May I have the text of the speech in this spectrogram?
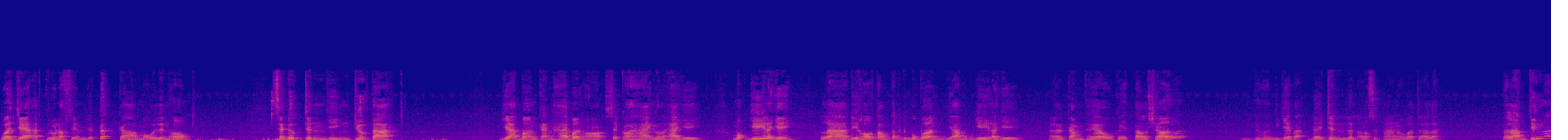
Và ja'at kullu nafsin và tất cả mọi linh hồn sẽ được trình diện trước ta. Và bên cạnh hai bên họ sẽ có hai người hai vị. Một vị là gì? Là đi hộ tống ta đứng một bên và một vị là gì? À, cầm theo cái tờ sớ thường thường cái dép á, để trình lên Allah Subhanahu wa Taala. Nó làm chứng á.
